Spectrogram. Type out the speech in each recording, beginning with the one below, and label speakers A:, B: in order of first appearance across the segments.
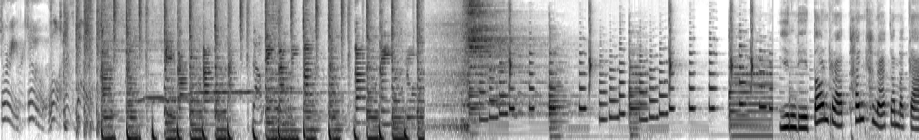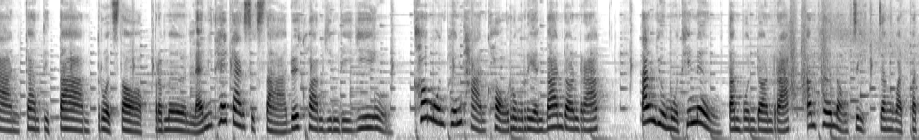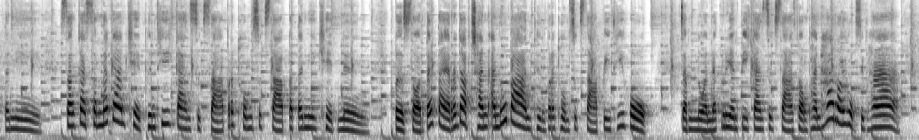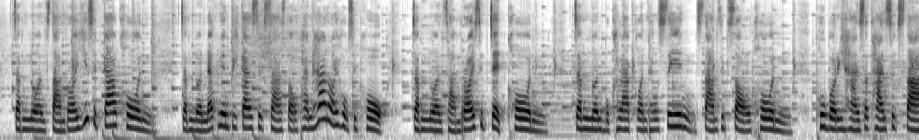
A: Three, two, one, let's go.
B: ยินดีต้อนรับท่านคณะกรรมการการติดตาม ตรวจสอบ ประเมิน และนิเทศการศึกษาด้วยความยินดียิ่ง ข้อมูลพื้นฐานของโรงเรียนบ้านดอนรัก ตั้งอยู่หมู่ที่ 1 ตำบลดอนรัก อำเภอหนองจิก จังหวัดปัตตานี สังกัดสำนักงานเขตพื้นที่การศึกษาประถมศึกษาปัตตานีเขตหนึ่งเปิดสอนตั้งแต่ระดับชั้นอนุบาลถึงประถมศึกษาปีที่ 6 จำนวนนักเรียนปีการศึกษา 2565 จำนวน 329 คน จำนวนนักเรียนปีการศึกษา 2566 จำนวน 317 คน จำนวนบุคลากรทั้งสิ้น 32 คน ผู้บริหารสถานศึกษา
